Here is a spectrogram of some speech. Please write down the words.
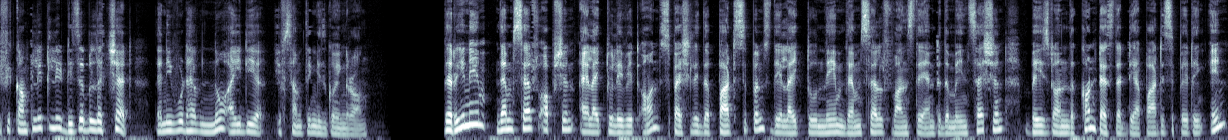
If you completely disable the chat, then you would have no idea if something is going wrong. The rename themselves option, I like to leave it on, especially the participants. They like to name themselves once they enter the main session based on the contest that they are participating in.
